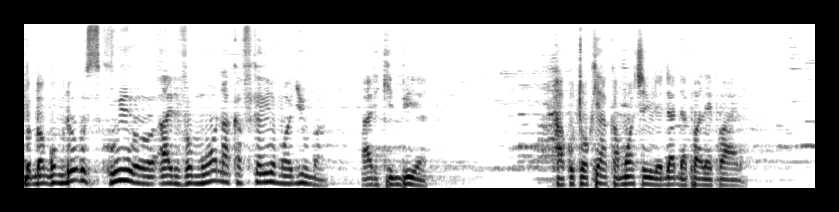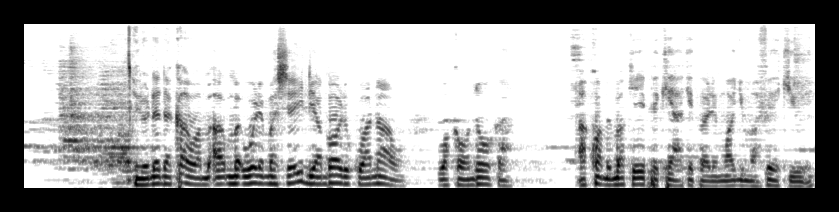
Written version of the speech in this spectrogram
Babangu mdogo siku hiyo alivyomuona akafika yule Mwajuma alikimbia. Hakutokea akamwacha yule dada pale pale. Yule dada kawa wale mashahidi ambao walikuwa nao wakaondoka. Akawa amebaki yeye peke yake pale Mwajuma feki yule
